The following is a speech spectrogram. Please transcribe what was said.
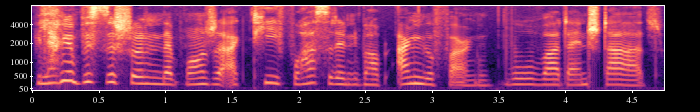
Wie lange bist du schon in der Branche aktiv? Wo hast du denn überhaupt angefangen? Wo war dein Start?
